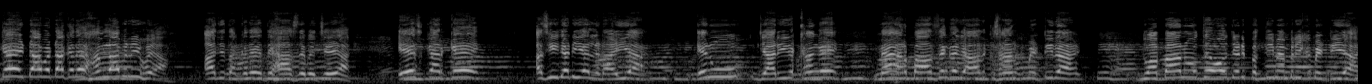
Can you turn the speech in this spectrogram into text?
ਕਿ ਐਡਾ ਵੱਡਾ ਕਦੇ ਹਮਲਾ ਵੀ ਨਹੀਂ ਹੋਇਆ। ਅੱਜ ਤੱਕ ਦੇ ਇਤਿਹਾਸ ਦੇ ਵਿੱਚ ਇਹ ਆ। ਇਸ ਕਰਕੇ ਅਸੀਂ ਜਿਹੜੀ ਇਹ ਲੜਾਈ ਆ, ਇਹਨੂੰ ਜਾਰੀ ਰੱਖਾਂਗੇ। ਮੈਂ ਹਰਪਾਲ ਸਿੰਘ ਆਜ਼ਾਦ ਕਿਸਾਨ ਕਮੇਟੀ ਦਾ ਦੁਆਬਾ ਨੂੰ ਉੱਥੇ ਉਹ ਜਿਹੜੀ 32 ਮੈਂਬਰੀ ਕਮੇਟੀ ਆ,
